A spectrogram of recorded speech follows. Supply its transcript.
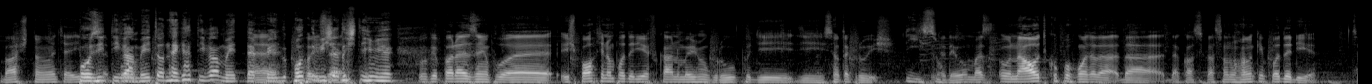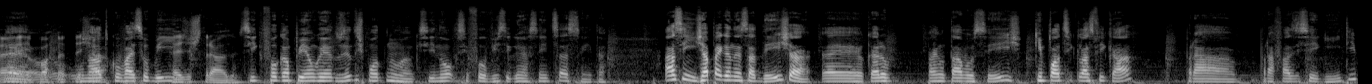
Bastante. Aí, Positivamente ou negativamente, depende É, do ponto de vista é. dos times. Porque, por exemplo, é, esporte não poderia ficar no mesmo grupo de, de Santa Cruz. Isso. Entendeu? Mas o Náutico, por conta da, da, da classificação no ranking, poderia. Isso é, importante o, o deixar Náutico vai subir. registrado. Se for campeão, ganha 200 pontos no ranking. Se, não, se for vice, ganha 160. Assim, já pegando essa deixa, é, eu quero perguntar a vocês quem pode se classificar para a fase seguinte,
